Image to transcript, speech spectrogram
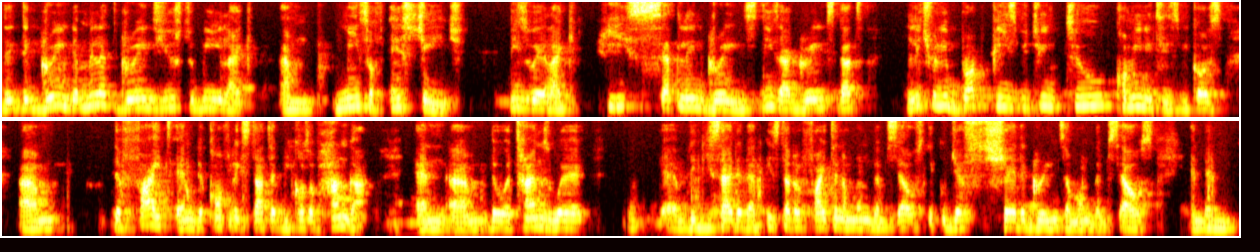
The, the grain, the millet grains used to be like um, means of exchange. These were like peace settling grains. These are grains that literally brought peace between two communities because um, the fight and the conflict started because of hunger. And um, there were times where um, they decided that instead of fighting among themselves, they could just share the grains among themselves and then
